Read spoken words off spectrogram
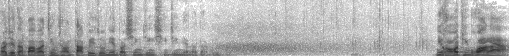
而且他爸爸经常大悲咒念到心经，心经念到大悲咒。你好好听话啦！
